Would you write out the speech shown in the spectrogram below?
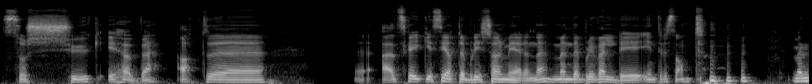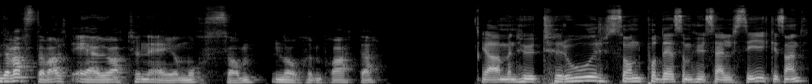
så sjuk i hodet at eh, Jeg skal ikke si at det blir sjarmerende, men det blir veldig interessant. Men det verste av alt er jo at hun er jo morsom når hun prater. ja, men hun tror sånn på det som hun selv sier, ikke sant?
